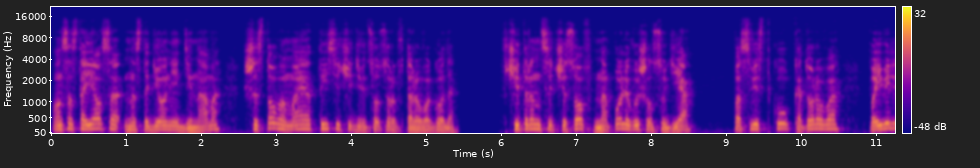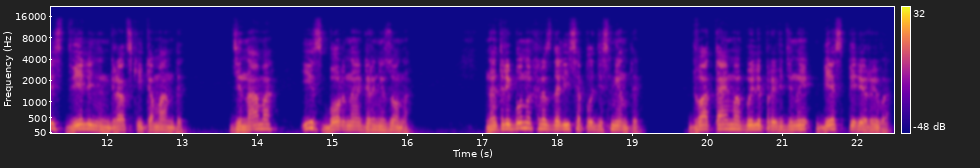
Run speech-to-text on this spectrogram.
Он состоялся на стадионе «Динамо» 6 мая 1942 года. В 14 часов на поле вышел судья, по свистку которого появились две ленинградские команды «Динамо» и сборная гарнизона. На трибунах раздались аплодисменты. Два тайма были проведены без перерыва.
